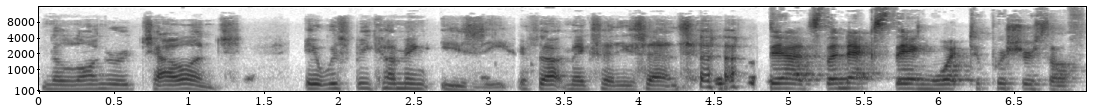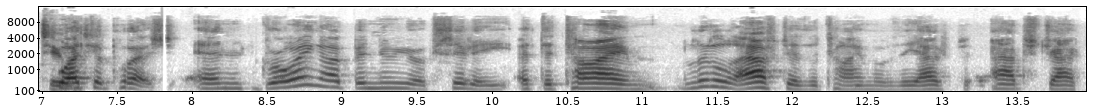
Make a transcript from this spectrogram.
no longer a challenge. It was becoming easy, if that makes any sense. yeah, it's the next thing, what to push yourself to. What to push. And growing up in New York City at the time, little after the time of the ab- abstract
